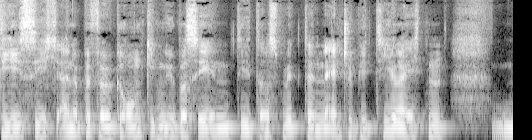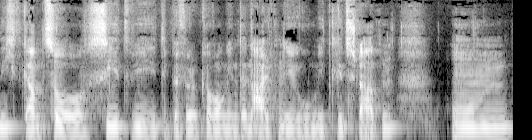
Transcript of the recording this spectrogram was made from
die sich einer Bevölkerung gegenüber sehen, die das mit den LGBT-Rechten nicht ganz so sieht wie die Bevölkerung in den alten EU-Mitgliedstaaten und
